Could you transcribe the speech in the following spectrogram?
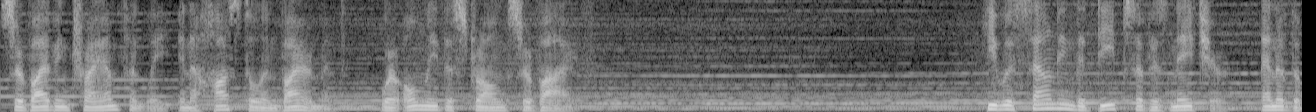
surviving triumphantly in a hostile environment, where only the strong survive. He was sounding the deeps of his nature, and of the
